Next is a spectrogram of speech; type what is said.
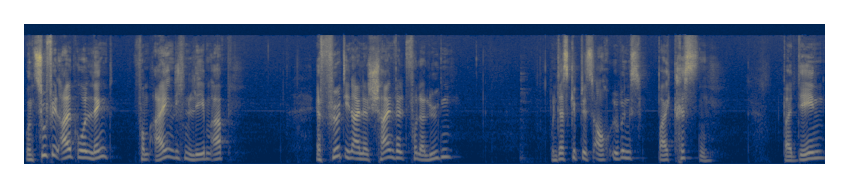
Und zu viel Alkohol lenkt vom eigentlichen Leben ab. Er führt in eine Scheinwelt voller Lügen. Und das gibt es auch übrigens bei Christen, bei denen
